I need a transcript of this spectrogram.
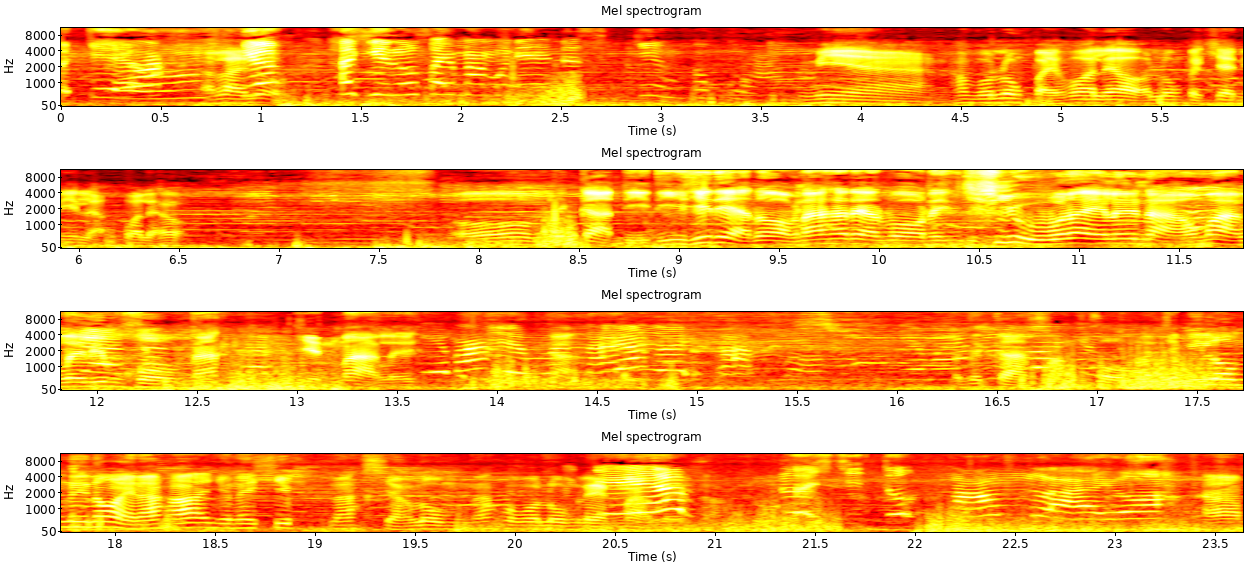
อเจียวอะไรลูกเดี๋ยวถ้าขี่รถไฟมาวันนี้จะจิ้มตกน้เมียทำบนลงไปพอแล้วลงไปแค่นี้แหละพอแล้วโอ้บรรยากาศดีดีที่แดดออกนะ ถ้าแดดบอกนี่อยู่ไม่ได้เลยหนาวมากเลยริมโขงนะ เย็นมากเลย รรยากาศฝั่งโขงจะมีลมนิดหน่อยนะคะ อยู่ในคลิปนะเสียงลมนะเพราะว่าลมแรงมากเลยครับด้วยสิตกน้ำไหลเหรอครับ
